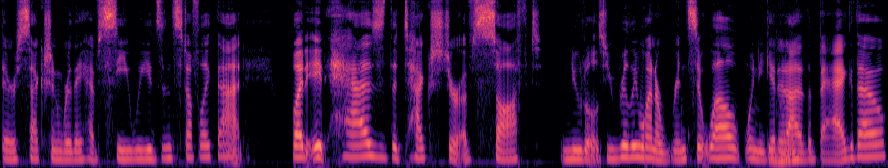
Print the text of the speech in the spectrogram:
their section where they have seaweeds and stuff like that. But it has the texture of soft noodles. You really want to rinse it well when you get it out of the bag, though.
